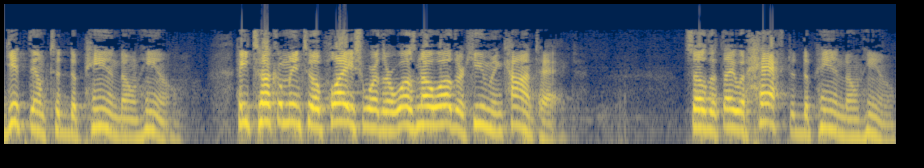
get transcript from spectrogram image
get them to depend on Him. He took them into a place where there was no other human contact so that they would have to depend on Him.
